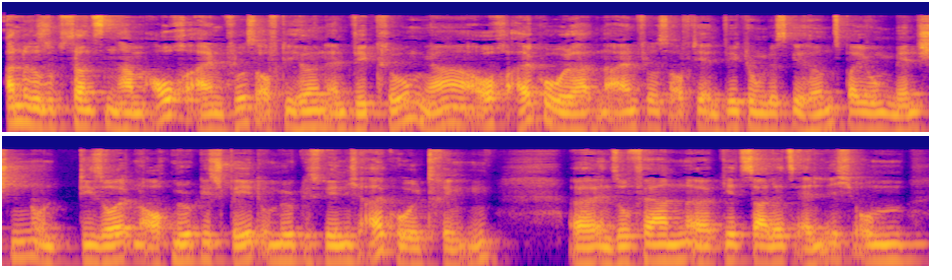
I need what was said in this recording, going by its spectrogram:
andere Substanzen haben auch Einfluss auf die Hirnentwicklung. Ja, auch Alkohol hat einen Einfluss auf die Entwicklung des Gehirns bei jungen Menschen und die sollten auch möglichst spät und möglichst wenig Alkohol trinken. Äh, insofern äh, geht es da letztendlich um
